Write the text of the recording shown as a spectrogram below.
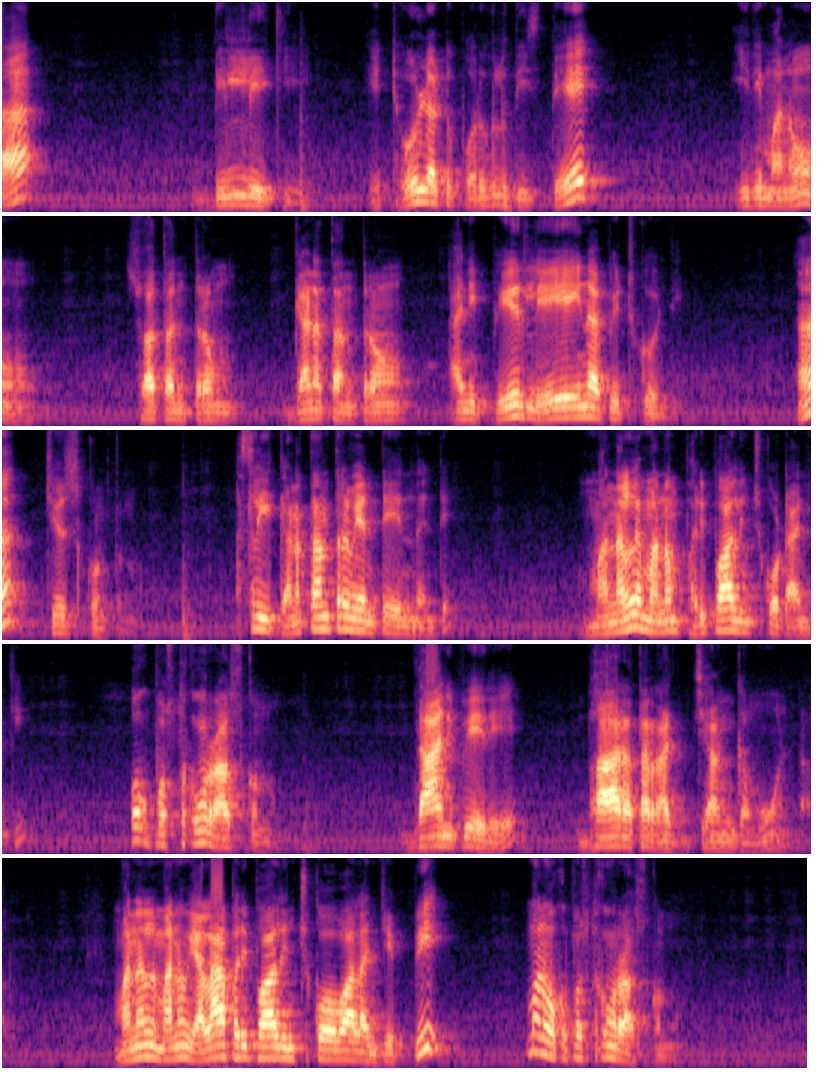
ఢిల్లీకి. ఎటోళ్ళటు పరుగులు తీస్తే ఇది మనం స్వాతంత్రం గణతంత్రం అని పేర్లు ఏమైనా పెట్టుకోండి. చేసుకుంటున్నాం. అసలు ఈ గణతంత్రం అంటే ఏంటంటే మనల్ని మనం పరిపాలించుకోవటానికి ఒక పుస్తకం రాసుకున్నాం. దాని పేరే భారత రాజ్యాంగము అంటారు. మనల్ని మనం ఎలా పరిపాలించుకోవాలని చెప్పి మనం ఒక పుస్తకం రాసుకున్నాం.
